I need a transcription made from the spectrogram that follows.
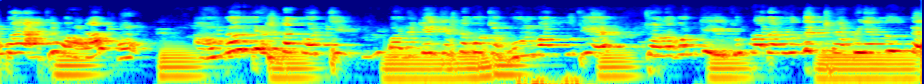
উপায় আছে মহারাজ। আমরাও চেষ্টা করছি। অনেকেই চেষ্টা করছে ভুলভাল বুঝিয়ে জনগণকে ইউসুফ রাজার বিরুদ্ধে খেপিয়ে তুলতে।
